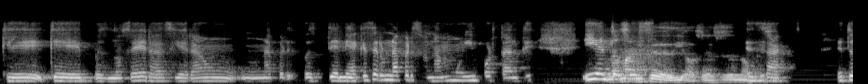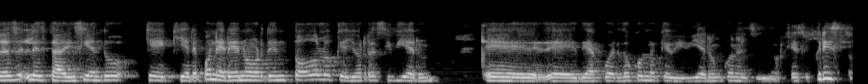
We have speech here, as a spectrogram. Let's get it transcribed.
que, pues no sé, era si era una, pues tenía que ser una persona muy importante. Y entonces, un amante de Dios, eso es el nombre. Exacto. Entonces le está diciendo que quiere poner en orden todo lo que ellos recibieron eh, de, acuerdo con lo que vivieron con el Señor Jesucristo.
